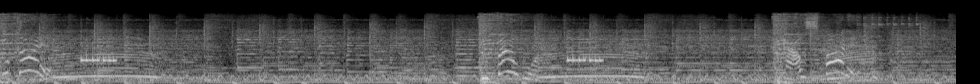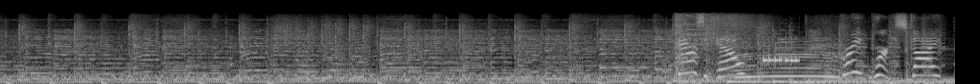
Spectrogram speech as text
You got it! You found one! Cow spotted! There's a cow! Great work, Skye!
